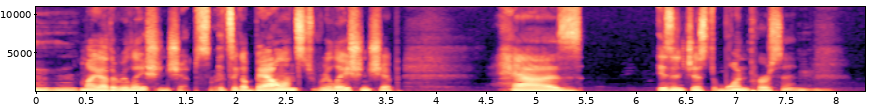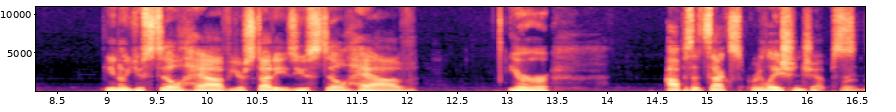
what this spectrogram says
mm-hmm. my other relationships. It's like a balanced relationship has isn't just one person. Mm-hmm. You know, you still have your studies, you still have your opposite sex relationships. Right.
